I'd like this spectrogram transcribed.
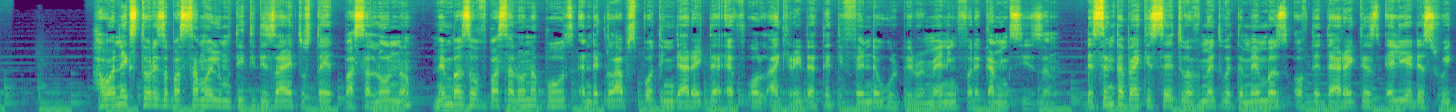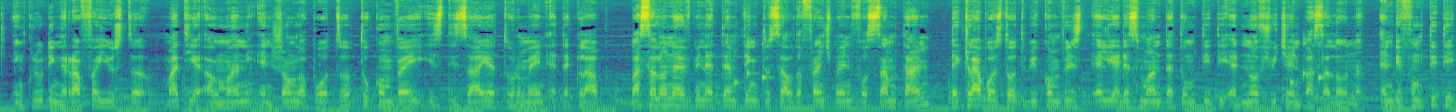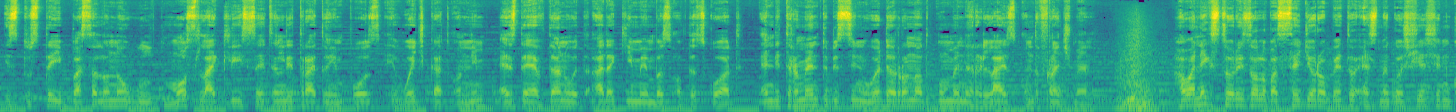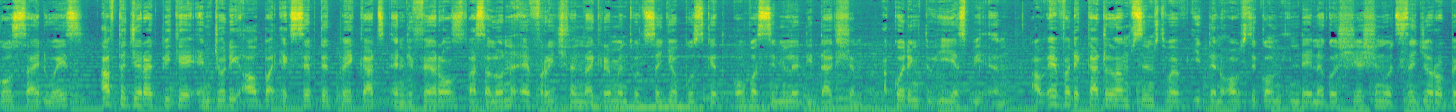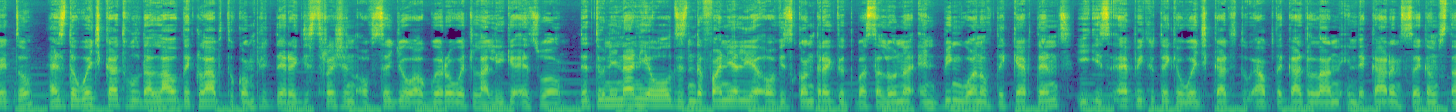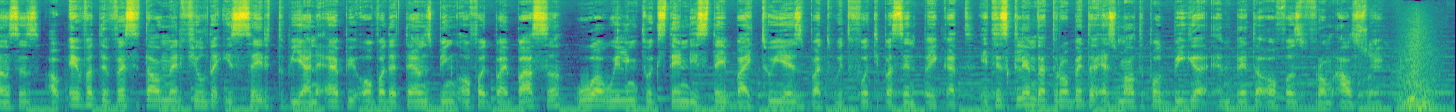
Our next story is about Samuel Umtiti desire to stay at Barcelona. Members of Barcelona boards and the club sporting director have all agreed that the defender will be remaining for the coming season. The centre-back is said to have met with the members of the directors earlier this week, including Rafa Yuste, Mateu Alemany and Joan Laporta, to convey his desire to remain at the club. Barcelona have been attempting to sell the Frenchman for some time. The club was thought to be convinced earlier this month that Umtiti had no future in Barcelona. And if Umtiti is to stay, Barcelona would most likely certainly try to impose a wage cut on him as they have done with other key members of the squad. And it remains to be seen whether Ronald Koeman relies on the Frenchman. Our next story is all about Sergio Roberto as negotiation goes sideways. After Gerard Piqué and Jordi Alba accepted pay cuts and deferrals, Barcelona have reached an agreement with Sergio Busquets over similar deduction, according to ESPN. However, the Catalan seems to have hit an obstacle in their negotiation with Sergio Roberto, as the wage cut would allow the club to complete the registration of Sergio Aguero with La Liga as well. The 29-year-old is in the final year of his contract with Barcelona and being one of the captains, he is happy to take a wage cut to help the Catalan in the current circumstances. However, the versatile midfielder is said to be unhappy over the terms being offered by Barca, who are willing to extend his stay by two years but with 40% pay cut. It is claimed that Roberto has multiple bigger and better offers from elsewhere.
